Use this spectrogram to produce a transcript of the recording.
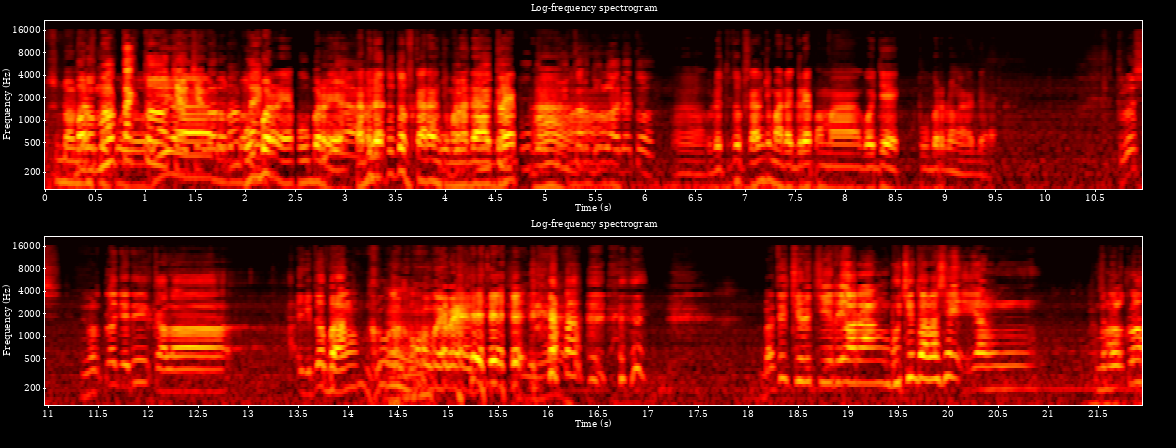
19, Baru meletek tuh, Iya, cewek-cewek baru meletek. Puber ya, puber ya. Iya. Tapi udah tutup sekarang, cuma ada Grab. Uber Ah. Twitter dulu ada tuh Ah, udah tutup sekarang cuma ada Grab sama Gojek. Puber udah nggak ada. Terus menurut lo jadi kalau gitu bang gue nggak mau ngomongin berarti ciri-ciri orang bucin tuh apa sih yang menurut lo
